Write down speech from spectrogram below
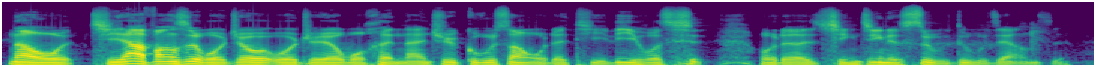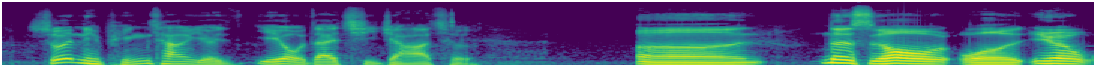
那我其他方式，我就我觉得我很难去估算我的体力或是 我的行进的速度这样子。所以你平常也也有在骑脚踏车？呃，那时候我因为。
